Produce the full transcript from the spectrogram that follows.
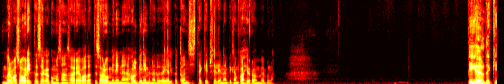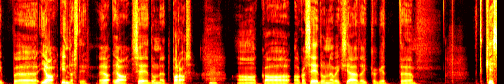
mõrva sooritas, aga kui ma saan sarja vaadates aru, milline halb inimene ta tegelikult on, siis tekib selline pigem kahjurõõm võib-olla pigem tekib äh, jaa, kindlasti, ja, jaa, see tunne, et paras hmm.. aga, aga see tunne võiks jääda ikkagi, et äh, et kes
